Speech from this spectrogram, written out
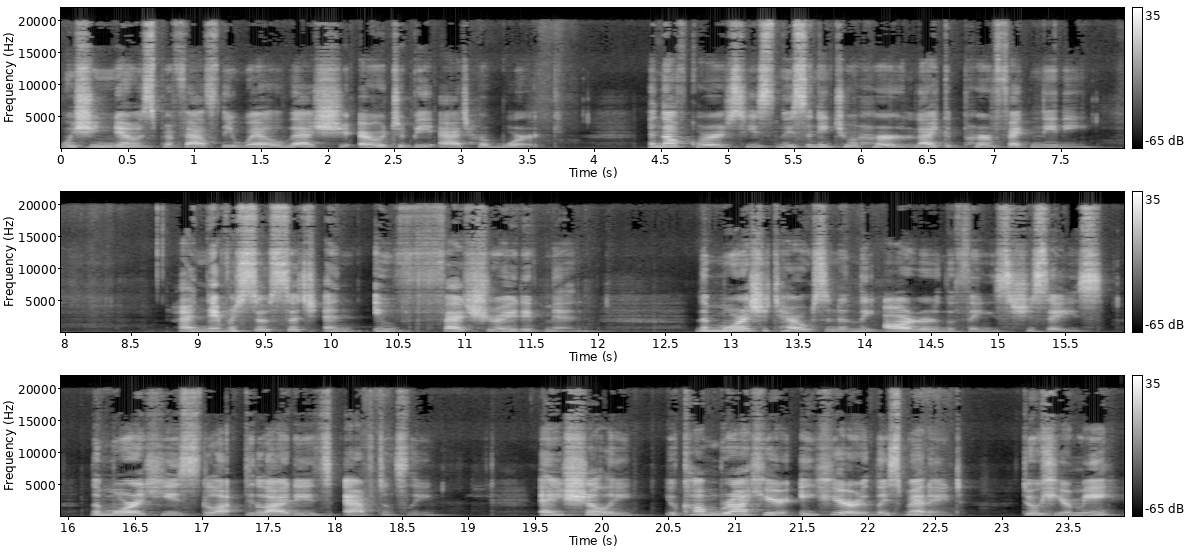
when she knows perfectly well that she ought to be at her work. And of course he's listening to her like a perfect ninny. I never saw such an infatuated man. The more she tells him the harder the things she says, the more he's delighted evidently. Anne Shirley, you come right here in here this minute. Do you hear me?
